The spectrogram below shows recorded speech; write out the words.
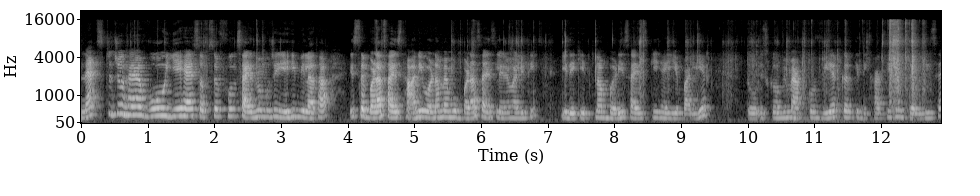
नेक्स्ट जो है, वो ये है, सबसे फुल साइज़ में मुझे यही मिला था। इससे बड़ा साइज़ था नहीं, वरना मैं वो बड़ा साइज़ लेने वाली थी। ये देखिए, इतना बड़ी साइज़ की है ये बालिए तो इसको भी मैं आपको वेयर करके दिखाती हूँ जल्दी से।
